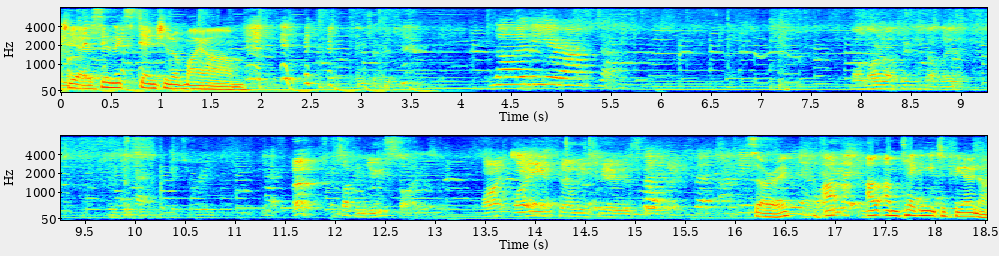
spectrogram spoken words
much, yeah. It's an extension of my arm. No, the year after. Oh, Lauren, I'll check this out later. It's just a bit to read. Yeah. It's like a news site, isn't it? Why, why are you filming Fiona's think Sorry. I, I, I'm taking it to Fiona.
